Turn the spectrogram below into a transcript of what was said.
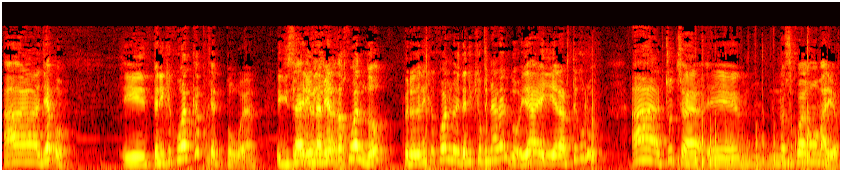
Ah, ya, pues. Y tenéis que jugar Cuphead, pues, weón. Y quizás sería una mierda jugando, pero tenéis que jugarlo y tenéis que opinar algo. Ya, ¿y el artículo? Ah, chucha, eh, no se juega como Mario.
